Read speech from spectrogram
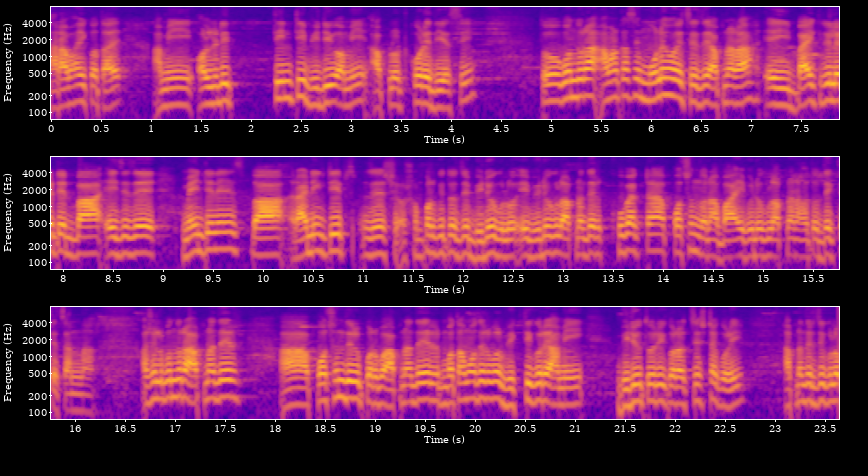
ধারাবাহিকতায় আমি অলরেডি তিনটি ভিডিও আমি আপলোড করে দিয়েছি। তো বন্ধুরা, আমার কাছে মনে হয়েছে যে আপনারা এই বাইক রিলেটেড বা এই যে যে মেনটেনেন্স বা রাইডিং টিপস যে সম্পর্কিত যে ভিডিওগুলো এই ভিডিওগুলো আপনাদের খুব একটা পছন্দ না বা এই ভিডিওগুলো আপনারা হয়তো দেখতে চান না। আসলে বন্ধুরা, আপনাদের পছন্দের উপর বা আপনাদের মতামতের উপর ভিত্তি করে আমি ভিডিও তৈরি করার চেষ্টা করি। আপনাদের যেগুলো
